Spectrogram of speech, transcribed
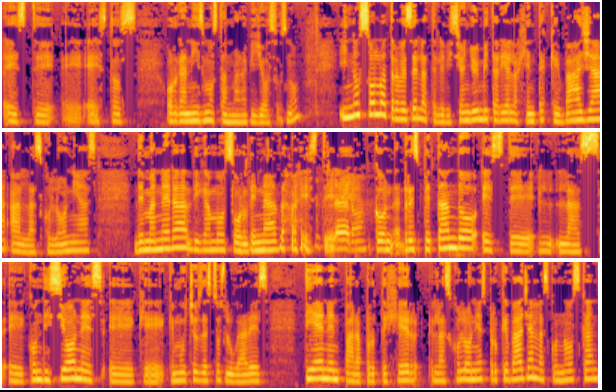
este, eh, estos organismos tan maravillosos, ¿no? Y no solo a través de la televisión, yo invitaría a la gente a que vaya a las colonias de manera, digamos, ordenada, este, con respetando este, las eh, condiciones eh, que, que muchos de estos lugares tienen para proteger las colonias, pero que vayan, las conozcan,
